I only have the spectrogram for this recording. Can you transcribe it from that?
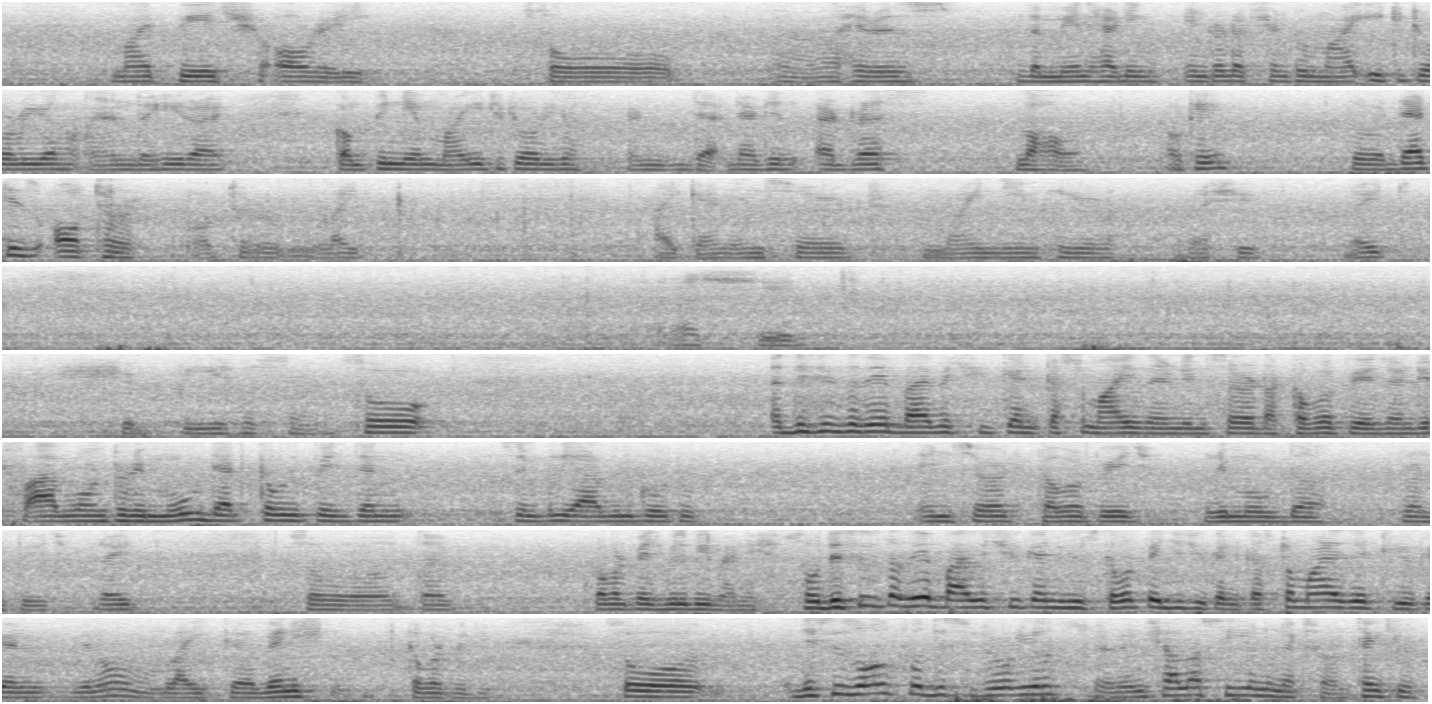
my page already. So uh, here is the main heading introduction to my e-tutorial and here I company name my e-tutorial and that, that is address Lahore okay? So that is author author like I can insert my name here Rashid right? Rashid Shabir Hussain. So uh, this is the way by which you can customize and insert a cover page and if I want to remove that cover page then simply I will go to insert cover page remove the front page right? So the cover page will be vanished. So this is the way by which you can use cover pages. You can customize it. You can you know like uh, vanish cover pages. So this is all for this tutorial and inshallah see you in the next one. Thank you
